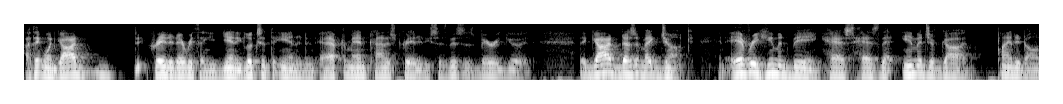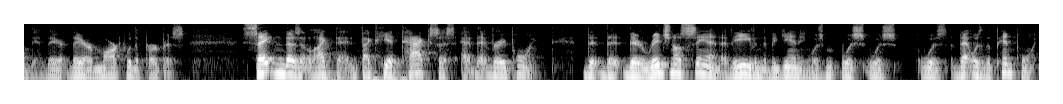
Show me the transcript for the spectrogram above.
I think when God created everything, again, He looks at the end, and after mankind is created, He says, "This is very good." That God doesn't make junk, and every human being has has that image of God planted on them. They are they are marked with a purpose. Satan doesn't like that. In fact, he attacks us at that very point. The, the, the original sin of Eve in the beginning was, was, was, was that was the pinpoint.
